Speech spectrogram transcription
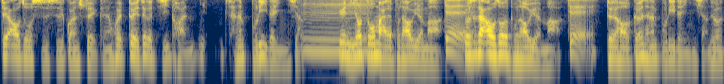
对澳洲实施关税，可能会对这个集团产生不利的影响，嗯，因为你又多买了葡萄园嘛，对，又是在澳洲的葡萄园嘛，对，对哈，可能产生不利的影响，就有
